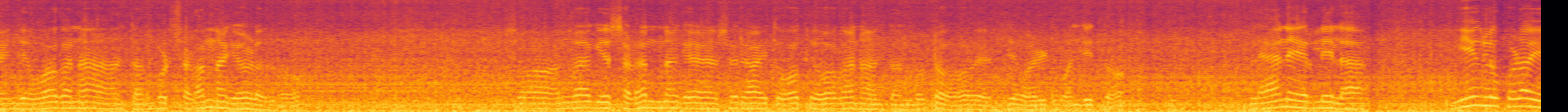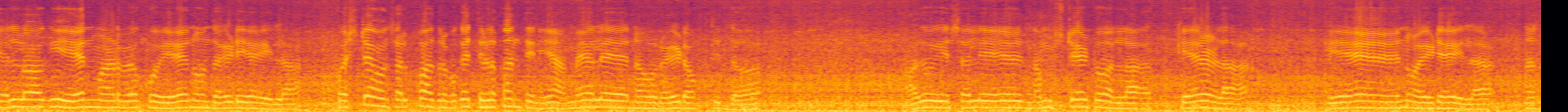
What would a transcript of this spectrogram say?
ಹಿಂಗೆ ಹೋಗೋಣ ಅಂತ ಅಂದ್ಬಿಟ್ಟು ಸಡನ್ನಾಗಿ ಹೇಳಿದ್ರು. ಸೊ ಹಂಗಾಗಿ ಸಡನ್ನಾಗೆ ಸರಿ ಆಯಿತು, ಓಕೆ ಹೋಗೋಣ ಅಂತ ಅಂದ್ಬಿಟ್ಟು ಎದ್ದು ಹೊರಟು ಬಂದಿದ್ದು. ಪ್ಲ್ಯಾನೇ ಇರಲಿಲ್ಲ. ಈಗಲೂ ಕೂಡ ಎಲ್ಲೋಗಿ ಏನು ಮಾಡಬೇಕು ಏನು ಒಂದು ಐಡಿಯಾ ಇಲ್ಲ. ಫಸ್ಟೇ ಒಂದು ಸ್ವಲ್ಪ ಅದ್ರ ಬಗ್ಗೆ ತಿಳ್ಕೊತೀನಿ. ಆಮೇಲೆ ನಾವು ರೈಡ್ ಹೋಗ್ತಿದ್ದೋ. ಅದು ಈ ಸಲ ನಮ್ಮ ಸ್ಟೇಟು ಅಲ್ಲ, ಕೇರಳ. ಏನೂ ಐಡಿಯಾ ಇಲ್ಲ. ನನ್ನ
